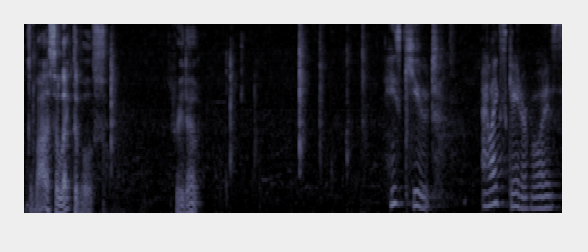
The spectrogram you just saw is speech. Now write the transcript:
It's a lot of selectables. Pretty dope. He's cute. I like skater boys.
